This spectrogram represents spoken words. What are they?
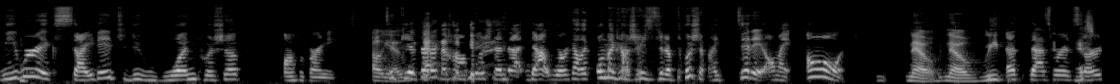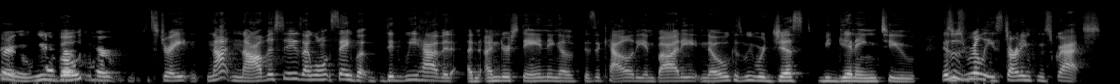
We mm-hmm. were excited to do one push up off of our knees. Oh yeah, to get that, that accomplished and that that workout, like oh my gosh, I just did a push up. I did it on my own. No, no, we. That's, that's where it that's started. True. We and both were straight, not novices, I won't say, but did we have an understanding of physicality and body? No, because we were just beginning to. This was mm-hmm. really starting from scratch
